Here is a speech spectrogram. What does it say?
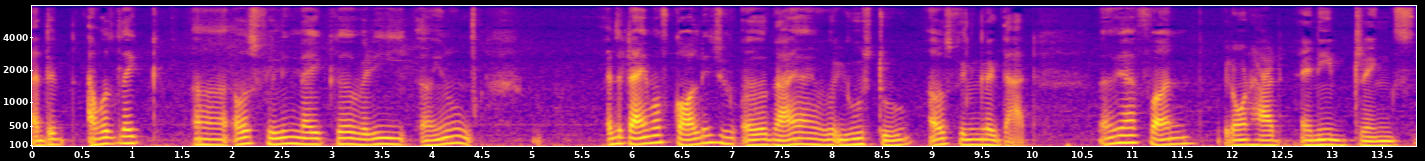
I did. I was like, uh, I was feeling like a very, uh, you know at the time of college, uh, guy I used to, I was feeling like that. We have fun. We don't had any drinks.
